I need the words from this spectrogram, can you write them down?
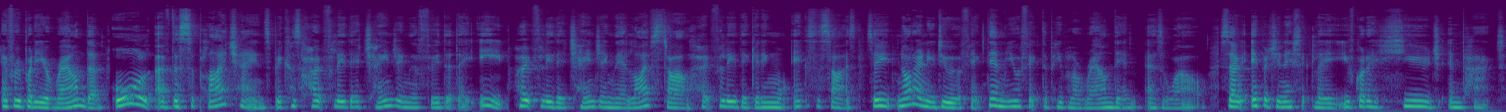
everybody around them, all of the supply chains, because hopefully they're changing the food that they eat. Hopefully they're changing their lifestyle. Hopefully they're getting more exercise. So not only do you affect them, you affect the people around them as well. So epigenetically, you've got a huge impact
